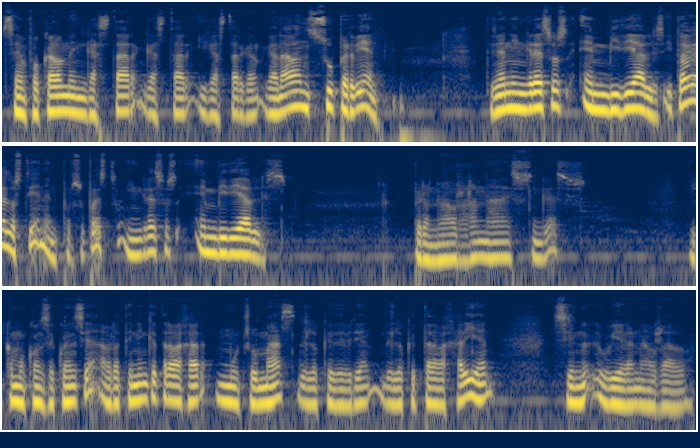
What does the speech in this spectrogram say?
Se enfocaron en gastar, gastar y gastar. Ganaban súper bien Tenían ingresos envidiables, y todavía los tienen, por supuesto, ingresos envidiables, pero no ahorraron nada de esos ingresos. Y como consecuencia, ahora tienen que trabajar mucho más de lo que deberían, de lo que trabajarían si no hubieran ahorrado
